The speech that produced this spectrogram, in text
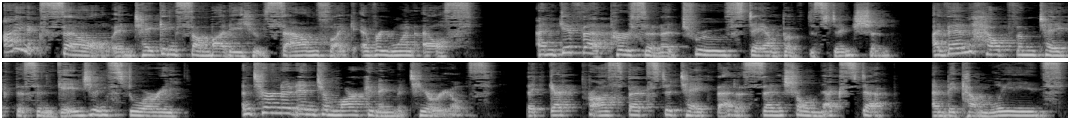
I excel in taking somebody who sounds like everyone else and give that person a true stamp of distinction. I then help them take this engaging story and turn it into marketing materials that get prospects to take that essential next step and become leads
